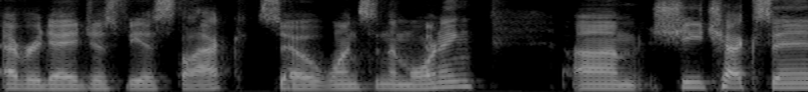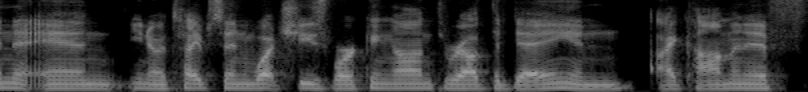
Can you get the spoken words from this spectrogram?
every day just via Slack. So once in the morning, um, she checks in and you know types in what she's working on throughout the day, and I comment if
